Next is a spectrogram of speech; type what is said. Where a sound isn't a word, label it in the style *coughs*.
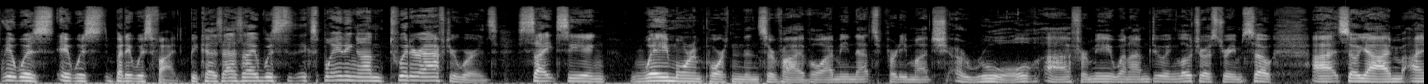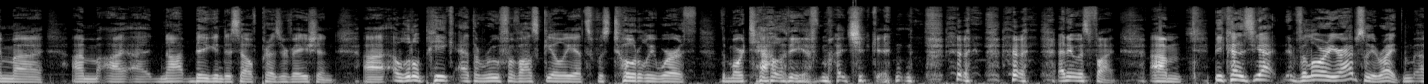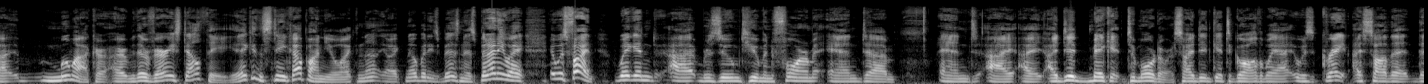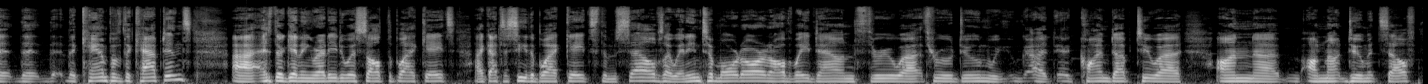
it was it was but it was fine because as i was explaining on twitter afterwards sightseeing way more important than survival. I mean, that's pretty much a rule uh, for me when I'm doing Lotro streams. So, uh, so yeah, I'm I'm uh, I'm I, not big into self preservation. Uh, a little peek at the roof of Osgiliath was totally worth the mortality of my chicken, *laughs* and it was fine. Um, because yeah, Valora, you're absolutely right. Uh, Mumak are, are, they're very stealthy. They can sneak up on you like no, like nobody's business. But anyway, it was fine. Wiggin uh, resumed human human form, and um, and I, I, I did make it to Mordor, so I did get to go all the way. It was great. I saw the the the, the camp of the captains uh, as they're getting ready to assault the Black Gates. I got to see the Black Gates themselves. I went into Mordor and all the way down through uh, through Udun. We uh, climbed up to uh, on uh, on Mount Doom itself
